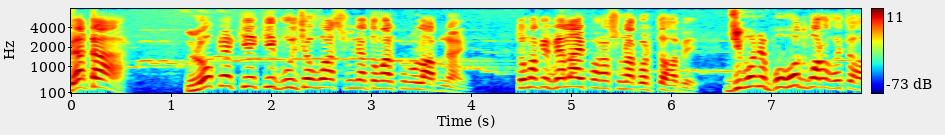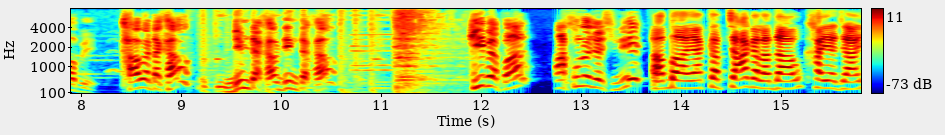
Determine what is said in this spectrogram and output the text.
বেটা, লোকে কে কি বলছে ওয়া শুনে তোমার কোনো লাভ নাই। তোমাকে মেলায় পড়াশোনা করতে হবে, জীবনে বহুত বড় হইতে হবে। খাও বেটা, খাও। ডিমটা খাও ডিমটা খাও। কি ব্যাপার? এখনও যাসনি? আব্বা এক কাপ চা গালা দাও খাইয়া যাই।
